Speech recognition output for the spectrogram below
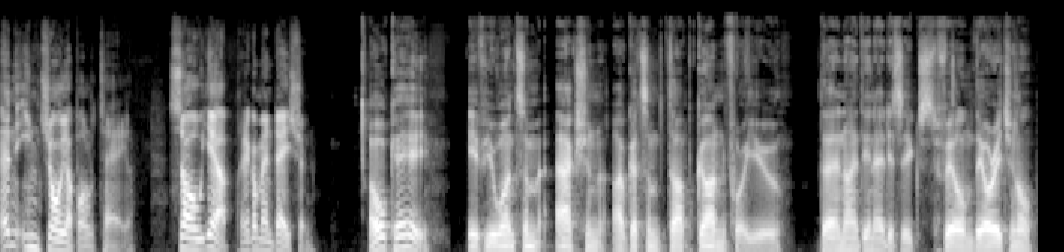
an enjoyable tale. So yeah, recommendation. Okay. If you want some action, I've got some Top Gun for you. The 1986 film, the original.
